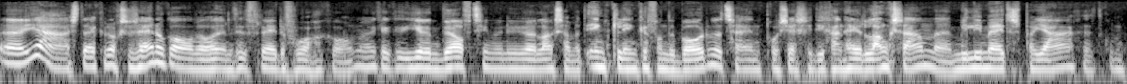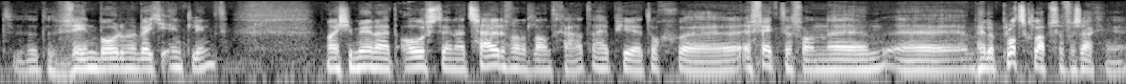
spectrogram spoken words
Uh, ja, sterker nog, ze zijn ook al wel in het verleden voorgekomen. Kijk, hier in Delft zien we nu langzaam het inklinken van de bodem. Dat zijn processen die gaan heel langzaam, uh, millimeters per jaar. Het komt dat de veenbodem een beetje inklinkt. Maar als je meer naar het oosten en naar het zuiden van het land gaat... dan heb je toch effecten van hele plotsklapse verzakkingen.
